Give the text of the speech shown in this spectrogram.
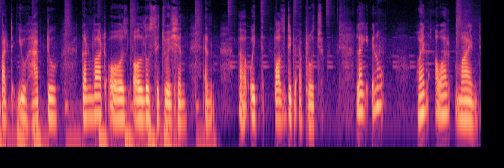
But you have to convert all, all those situation and uh, with positive approach. Like you know when our mind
